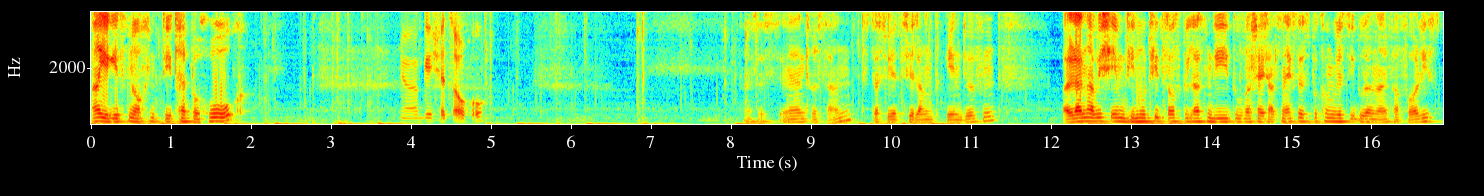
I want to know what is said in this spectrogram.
Ah, hier geht's noch die Treppe hoch. Ja, gehe ich jetzt auch hoch. Das ist sehr interessant, dass wir jetzt hier lang gehen dürfen. Weil dann habe ich eben die Notiz ausgelassen, die du wahrscheinlich als nächstes bekommen wirst, die du dann einfach vorliest.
